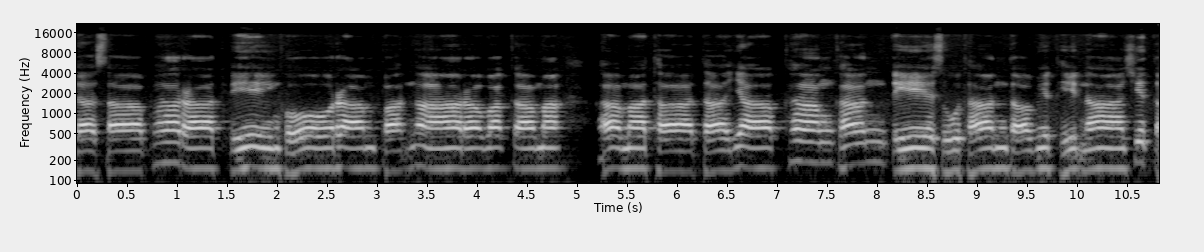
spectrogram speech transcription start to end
ตาสาภรติงโครัมปนารวกามะ กามทาตายาคังคันติสุทันตวิธินาชิต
